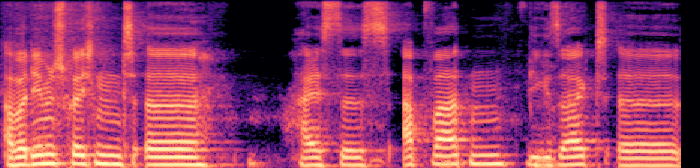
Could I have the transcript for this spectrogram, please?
Aber dementsprechend äh, heißt es abwarten. Wie gesagt, äh,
